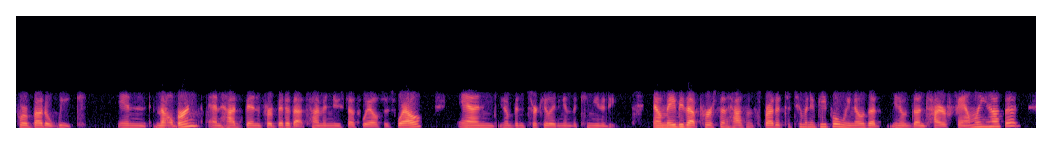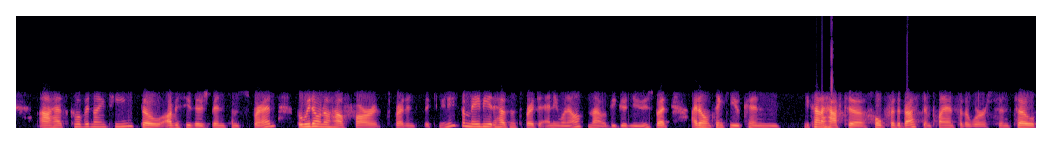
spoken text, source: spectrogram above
for about a week in Melbourne and had been for a bit of that time in New South Wales as well and you know been circulating in the community. Now maybe that person hasn't spread it to too many people. We know that you know the entire family has it, uh, has COVID nineteen. So obviously there's been some spread, but we don't know how far it's spread into the community. So maybe it hasn't spread to anyone else, and that would be good news. But I don't think you can. You kind of have to hope for the best and plan for the worst. And so,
